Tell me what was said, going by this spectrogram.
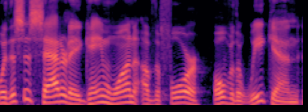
boy this is Saturday game one of the four over the weekend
